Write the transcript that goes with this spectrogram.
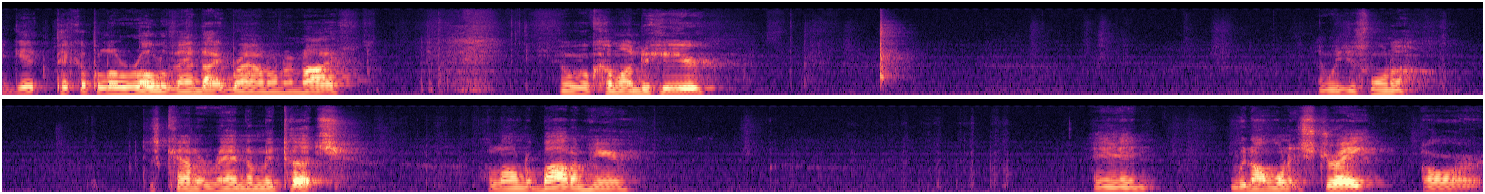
and get pick up a little roll of Van Dyke Brown on a knife. And we're gonna come under here. And we just wanna just kind of randomly touch along the bottom here. And we don't want it straight or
